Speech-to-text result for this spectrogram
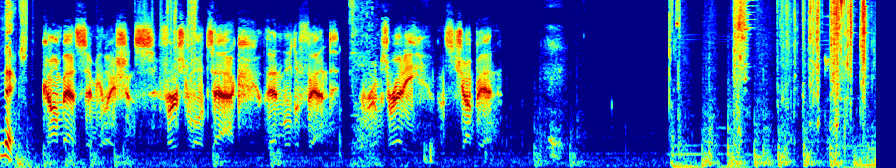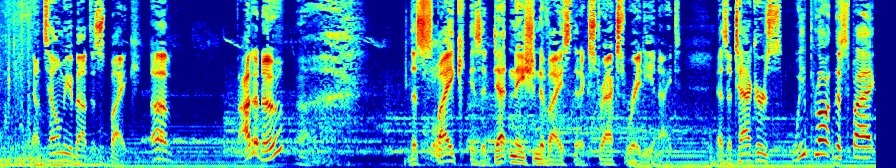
next? Combat simulations. First we'll attack, then we'll defend. The room's ready. Let's jump in. Now tell me about the spike. Uh, I don't know. The spike is a detonation device that extracts radianite. As attackers, We plant the spike,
